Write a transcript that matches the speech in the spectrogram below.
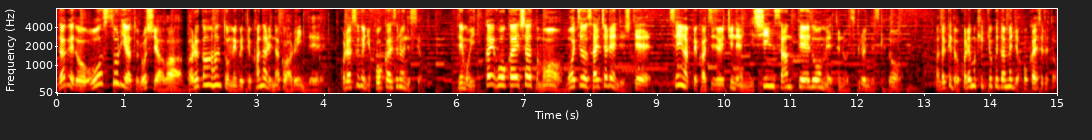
だけどオーストリアとロシアはバルカン半島を巡ってかなり仲悪いんでこれはすぐに崩壊するんですよ。でも1回崩壊した後ももう一度再チャレンジして1881年に新三帝同盟っていうのを作るんですけどだけどこれも結局ダメで崩壊すると。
